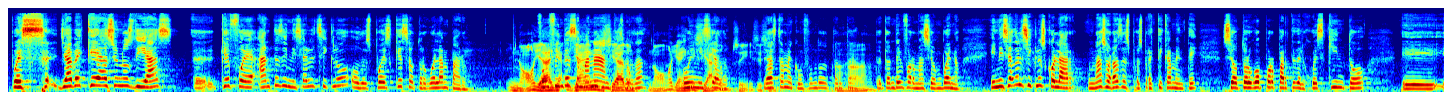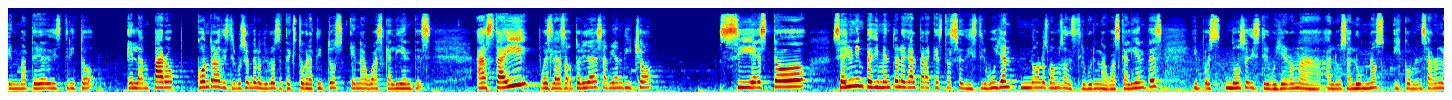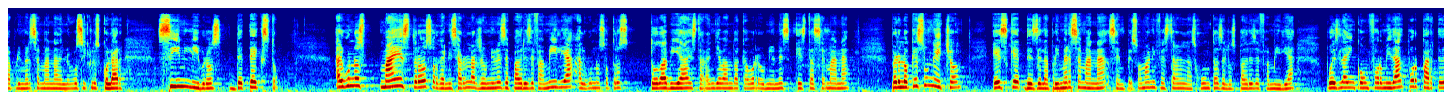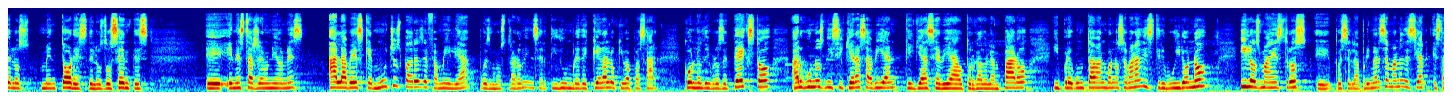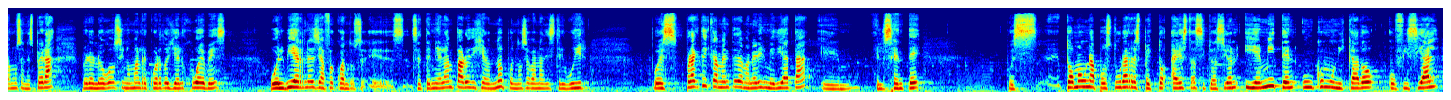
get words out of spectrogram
pues ya ve que hace unos días eh, ¿qué fue? ¿Antes de iniciar el ciclo o después que se otorgó el amparo? No, ya. Fue un fin de semana antes, ¿verdad? No, ya iniciado. Sí, sí, ya hasta me confundo de tanta, de tanta información. Bueno, iniciado el ciclo escolar, unas horas después prácticamente, se otorgó por parte del juez quinto eh, en materia de distrito el amparo contra la distribución de los libros de texto gratuitos en Aguascalientes. Hasta ahí, pues las autoridades habían dicho si esto, si hay un impedimento legal para que estas se distribuyan, no los vamos a distribuir en Aguascalientes y pues no se distribuyeron a, a los alumnos y comenzaron la primera semana del nuevo ciclo escolar sin libros de texto. Algunos maestros organizaron las reuniones de padres de familia, algunos otros todavía estarán llevando a cabo reuniones esta semana, pero lo que es un hecho es que desde la primera semana se empezó a manifestar en las juntas de los padres de familia, pues la inconformidad por parte de los mentores, de los docentes eh, en estas reuniones, a la vez que muchos padres de familia pues mostraron incertidumbre de qué era lo que iba a pasar con los libros de texto, algunos ni siquiera sabían que ya se había otorgado el amparo y preguntaban, bueno, ¿se van a distribuir o no? Y los maestros, eh, pues en la primera semana decían, estamos en espera, pero luego, si no mal recuerdo, ya el jueves o el viernes ya fue cuando se, eh, tenía el amparo y dijeron, no, pues no se van a distribuir. Pues prácticamente de manera inmediata em, el CENTE pues toma una postura respecto a esta situación y emiten un comunicado oficial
